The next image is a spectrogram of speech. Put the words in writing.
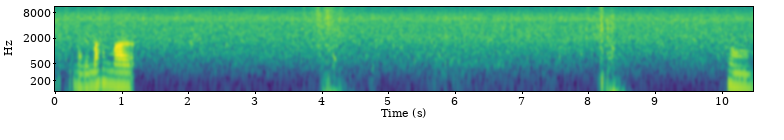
Warte mal, wir machen mal... Hm.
